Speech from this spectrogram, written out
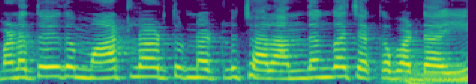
మనతో ఏదో మాట్లాడుతున్నట్లు చాలా అందంగా చెక్కబడ్డాయి.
